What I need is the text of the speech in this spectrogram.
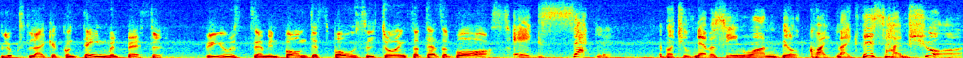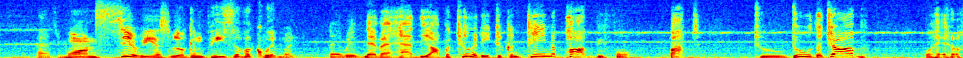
looks like a containment vessel. We used them in bomb disposal during the Desert Wars. Exactly. But you've never seen one built quite like this, I'm sure. That's one serious-looking piece of equipment. Uh, we've never had the opportunity to contain a pod before. But to do the job, well,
